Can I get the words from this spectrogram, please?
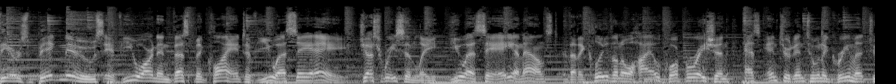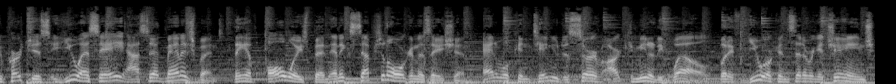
There's big news if you are an investment client of USAA. Just recently, USAA announced that a Cleveland, Ohio corporation has entered into an agreement to purchase USAA Asset Management. They have always been an exceptional organization and will continue to serve our community well. But if you are considering a change,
